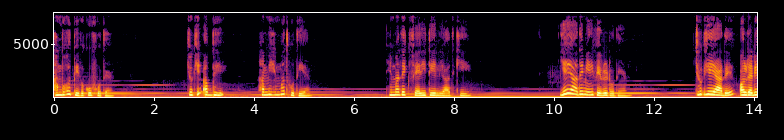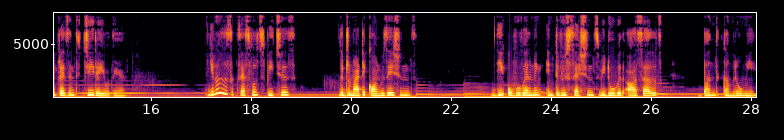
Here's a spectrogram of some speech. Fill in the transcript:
हम बहुत बेवकूफ़ होते हैं, क्योंकि अब भी हमें हिम्मत होती है। हिम्मत एक फेरी टेल याद की ये यादें मेरी फेवरेट होती हैं। क्योंकि ये यादें ऑलरेडी प्रेजेंट जी रही होती हैं। You know the successful speeches the dramatic conversations the overwhelming interview sessions we do with ourselves बंद कमरों में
